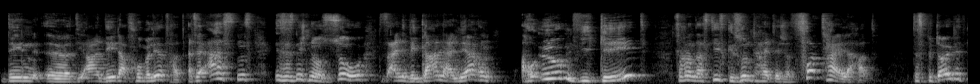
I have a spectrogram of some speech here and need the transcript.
den äh, die AND da formuliert hat. Also erstens ist es nicht nur so dass eine vegane Ernährung auch irgendwie geht, sondern dass dies gesundheitliche Vorteile hat. Das bedeutet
